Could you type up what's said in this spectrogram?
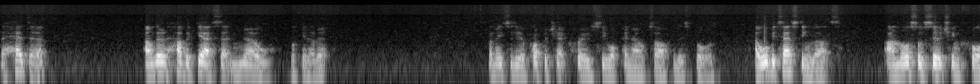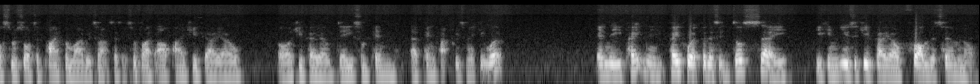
the header, I'm going to have a guess at no, looking at it. I need to do a proper check through to see what pinouts are for this board. I will be testing that. I'm also searching for some sort of Python library to access it, something like RPi GPIO or GPIO-D, some pin uh, pin factories make it work. In the, pa the paperwork for this, it does say you can use a GPIO from the terminal.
